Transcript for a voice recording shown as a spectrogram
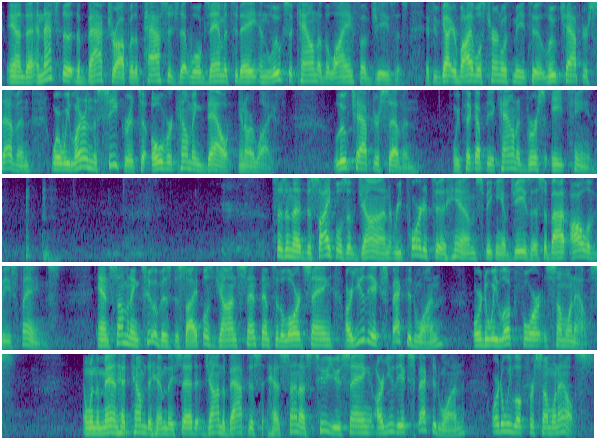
And, uh, and that's the, the backdrop of the passage that we'll examine today in Luke's account of the life of Jesus. If you've got your Bibles, turn with me to Luke chapter 7, where we learn the secret to overcoming doubt in our life. Luke chapter 7, we pick up the account at verse 18. It says, And the disciples of John reported to him, speaking of Jesus, about all of these things. And summoning two of his disciples, John sent them to the Lord, saying, Are you the expected one, or do we look for someone else? And when the men had come to him, they said, John the Baptist has sent us to you, saying, Are you the expected one, or do we look for someone else?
